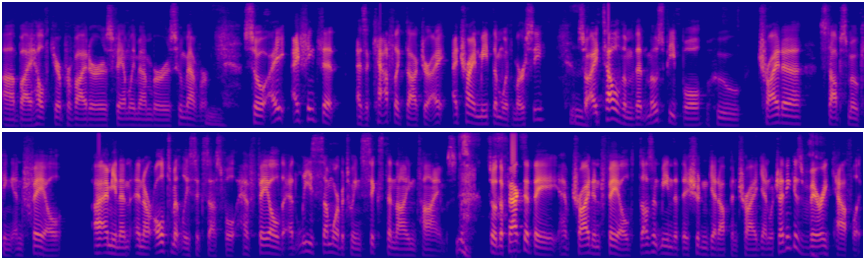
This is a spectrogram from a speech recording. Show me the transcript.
uh, by healthcare providers, family members, whomever. Mm. So I, I think that as a Catholic doctor, I, I try and meet them with mercy. Mm. So I tell them that most people who try to stop smoking and fail, I mean, and, and are ultimately successful, have failed at least somewhere between six to nine times. so the fact that they have tried and failed doesn't mean that they shouldn't get up and try again, which I think is very Catholic.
